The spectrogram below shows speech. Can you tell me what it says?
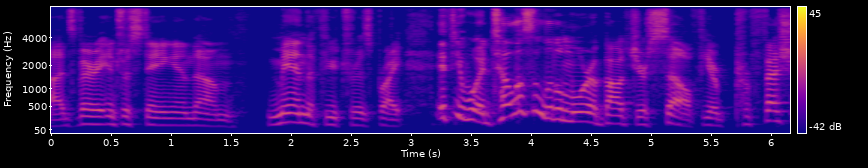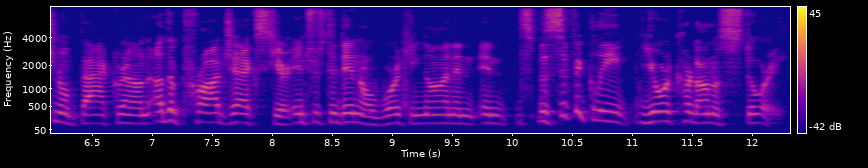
Uh, it's very interesting and. Um, Man, the future is bright. If you would, tell us a little more about yourself, your professional background, other projects you're interested in or working on, and, and specifically your Cardano story.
